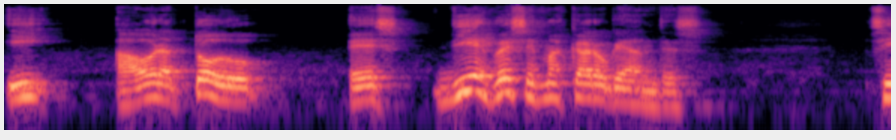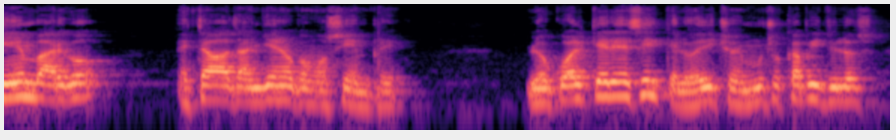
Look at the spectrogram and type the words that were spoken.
y ahora todo es 10 veces más caro que antes. Sin embargo, estaba tan lleno como siempre, lo cual quiere decir, que lo he dicho en muchos capítulos,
